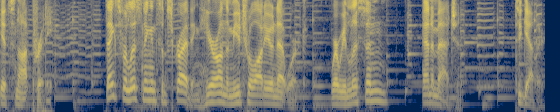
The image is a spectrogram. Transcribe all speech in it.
It's not pretty. Thanks for listening and subscribing here on the Mutual Audio Network, where we listen and imagine together.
